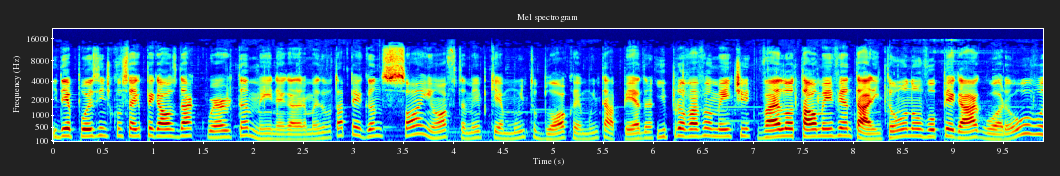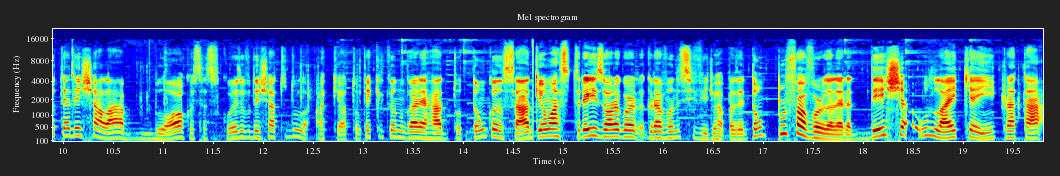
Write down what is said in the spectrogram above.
E depois a gente consegue pegar os da Quarry também, né, galera? Mas eu vou tá pegando só em off também, porque é muito bloco, é muita pedra. E provavelmente vai lotar o meu inventário. Então eu não vou pegar agora. Ou vou até deixar lá bloco, essas coisas. Eu vou deixar tudo lá. Aqui, ó. Tô até clicando no lugar errado. Tô tão cansado. Fiquei umas 3 horas gra- gravando esse vídeo, rapaziada. Então, por favor, galera, deixa o like aí pra tá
